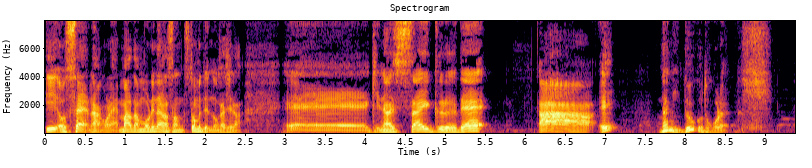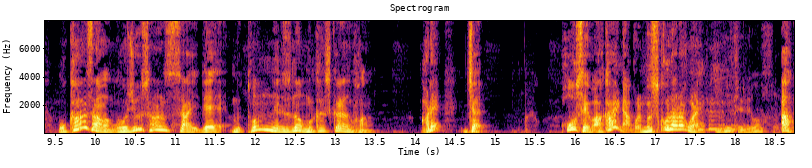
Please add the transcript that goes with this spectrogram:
いいおっさんやな、これ。まだ森永さん勤めてんのかしら。えー、木梨サイクルで、あー、え？何？どういうことこれ？お母さんは53歳で、むトンネルズの昔からのファン。あれ？じゃあ、法政若いな。これ息子だな、これ。24歳あ、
